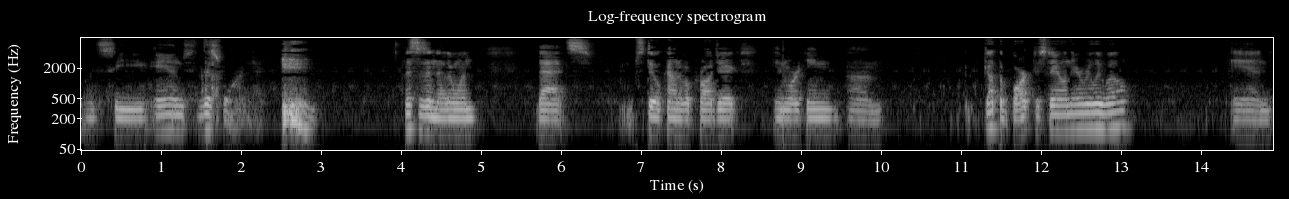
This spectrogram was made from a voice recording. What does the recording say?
Let's see, and this one. this is another one that's still kind of a project in working. Um, got the bark to stay on there really well. And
